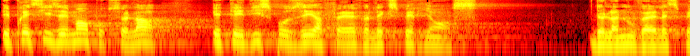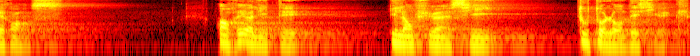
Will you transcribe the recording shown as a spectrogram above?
et précisément pour cela étaient disposés à faire l'expérience de la nouvelle espérance. En réalité, il en fut ainsi tout au long des siècles.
